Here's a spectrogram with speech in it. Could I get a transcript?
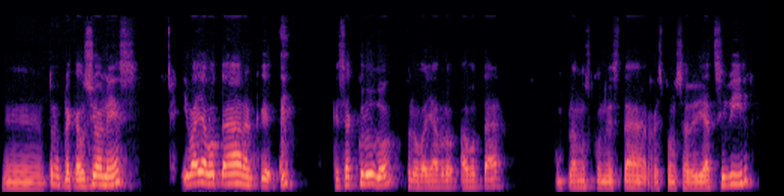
Eh, tome precauciones y vaya a votar, aunque que sea crudo, pero vaya a votar. Cumplamos con esta responsabilidad civil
